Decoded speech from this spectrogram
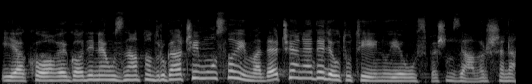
Iako ove godine u znatno drugačijim uslovima, Dečija nedelja u Tutinu je uspešno završena.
